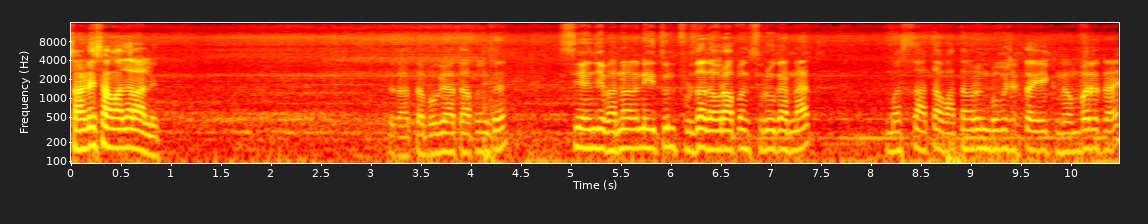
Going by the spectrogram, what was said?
साडेसहा वाजायला आलेत. तर आता बघूया आता आपण इथं सी एन जी भरणार आणि इथून पुढचा दौरा आपण सुरू करणार. मस्त आता वातावरण बघू शकता एक नंबरच आहे.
